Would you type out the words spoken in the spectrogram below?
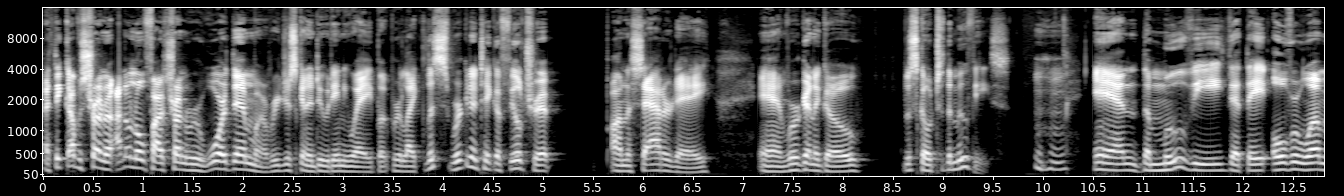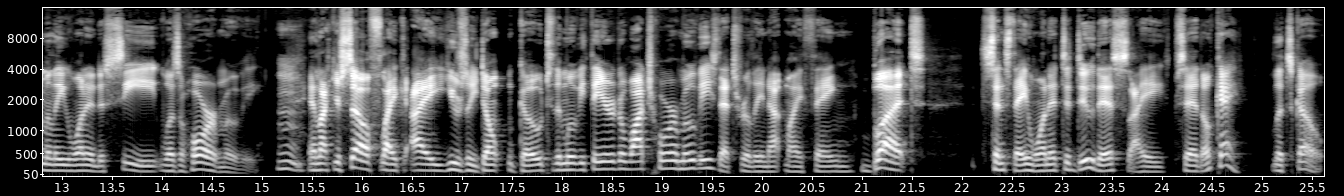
I think I was trying to, I don't know if I was trying to reward them or we're just going to do it anyway, but we're like, let's, we're going to take a field trip on a Saturday and we're going to go, let's go to the movies. Mm-hmm. And the movie that they overwhelmingly wanted to see was a horror movie. Hmm. And like yourself, like I usually don't go to the movie theater to watch horror movies. That's really not my thing. But since they wanted to do this, I said, okay, let's go.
